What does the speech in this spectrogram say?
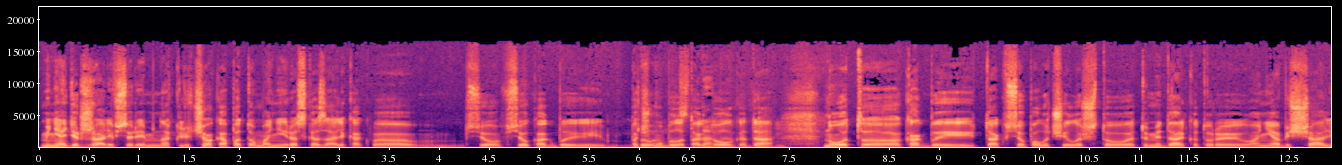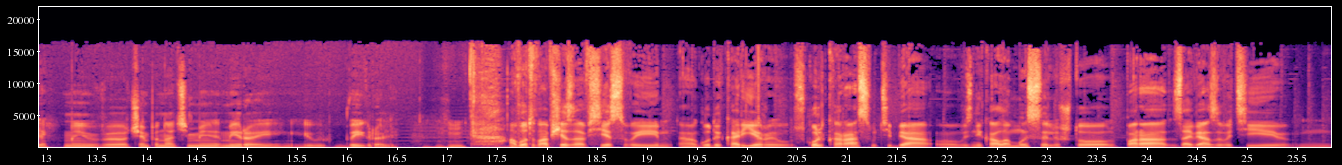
меня держали все время на крючок, а потом они рассказали, как все, э, все как бы, почему было, было так да, долго, да. да. Но вот э, как бы так все получилось, что эту медаль, которую они обещали, мы в чемпионате мира и, и выиграли. А вот вообще за все свои э, годы карьеры, сколько раз у тебя э, возникала мысль, что пора завязывать и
